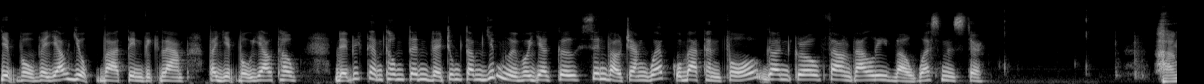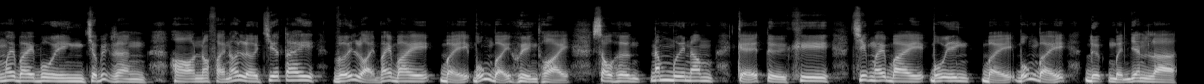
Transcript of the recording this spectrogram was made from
dịch vụ về giáo dục và tìm việc làm và dịch vụ giao thông. Để biết thêm thông tin về trung tâm giúp người vô gia cư, xin vào trang web của ba thành phố Gun Grove, Found Valley và Westminster. Hãng máy bay Boeing cho biết rằng họ nó phải nói lời chia tay với loại máy bay 747 huyền thoại sau hơn 50 năm kể từ khi chiếc máy bay Boeing 747 được mệnh danh là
